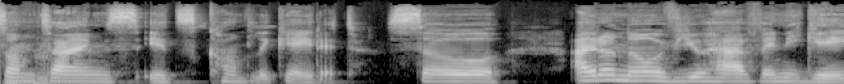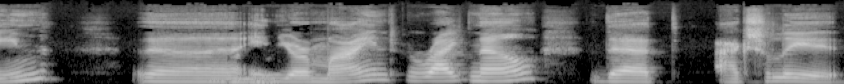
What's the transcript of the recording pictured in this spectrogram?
mhm, sometimes it's complicated. So i don't know if you have any game uh, mhm, in your mind right now that actually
